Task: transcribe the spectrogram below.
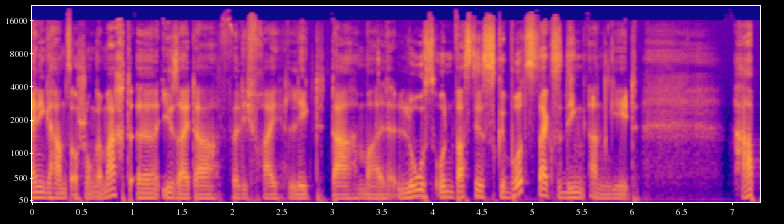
Einige haben es auch schon gemacht. Äh, ihr seid da völlig frei. Legt da mal los. Und was das Geburtstagsding angeht, habe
